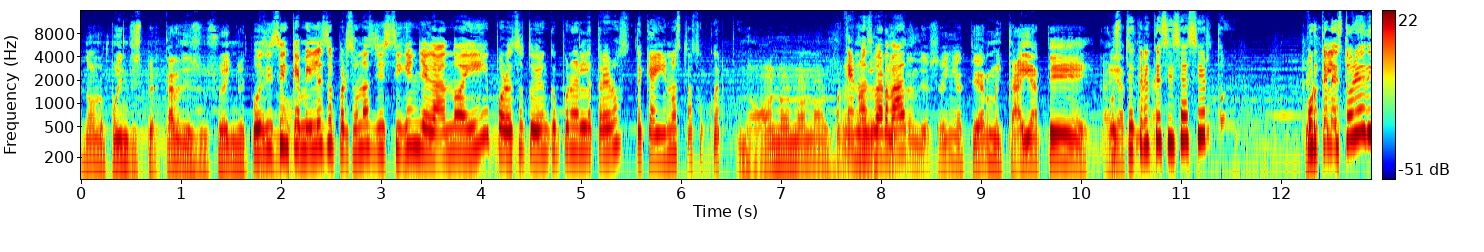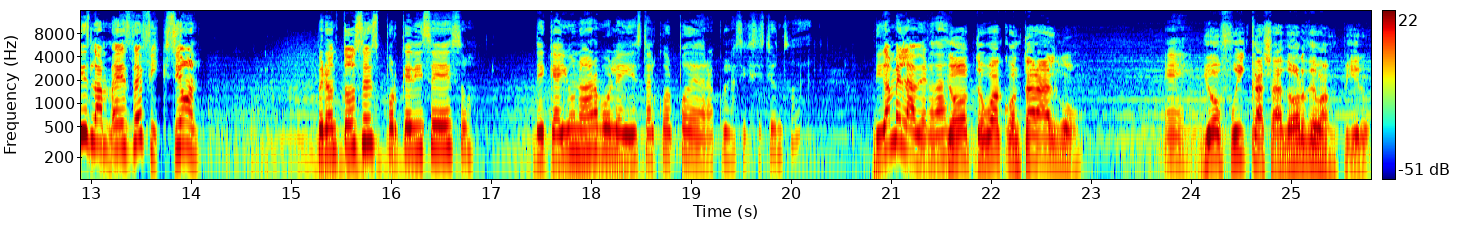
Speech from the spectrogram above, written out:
no lo pueden despertar de su sueño. Pues dicen que miles de personas siguen llegando ahí, por eso tuvieron que poner letreros de que ahí no está su cuerpo. No, no, no, no. Porque no es verdad. De sueño eterno y cállate, cállate. ¿Usted cree que sí sea cierto? Porque la historia de Islam es de ficción. Pero entonces, ¿por qué dice eso? De que hay un árbol y ahí está el cuerpo de Drácula. ¿Sí existió entonces? Dígame la verdad. Yo te voy a contar algo. Eh, Yo fui cazador de vampiros.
